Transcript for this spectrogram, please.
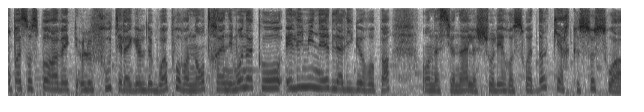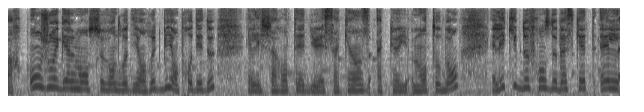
On passe au sport avec le foot et la gueule de bois pour Nantes, Rennes et Monaco, éliminés de la Ligue Europa. En national, Cholet reçoit Dunkerque ce soir. On joue également ce vendredi en rugby en Pro D2. Les Charentais du SA15 accueillent Montauban. L'équipe de France de basket, elle,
